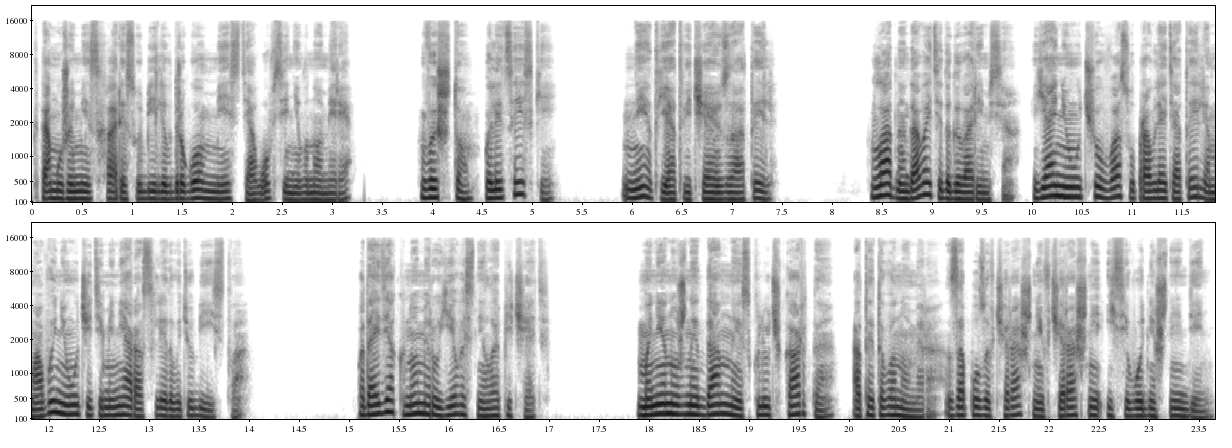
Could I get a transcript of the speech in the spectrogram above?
К тому же мисс Харрис убили в другом месте, а вовсе не в номере. Вы что, полицейский? Нет, я отвечаю за отель. Ладно, давайте договоримся. Я не учу вас управлять отелем, а вы не учите меня расследовать убийство. Подойдя к номеру, Ева сняла печать. Мне нужны данные с ключ-карты от этого номера за позавчерашний, вчерашний и сегодняшний день.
